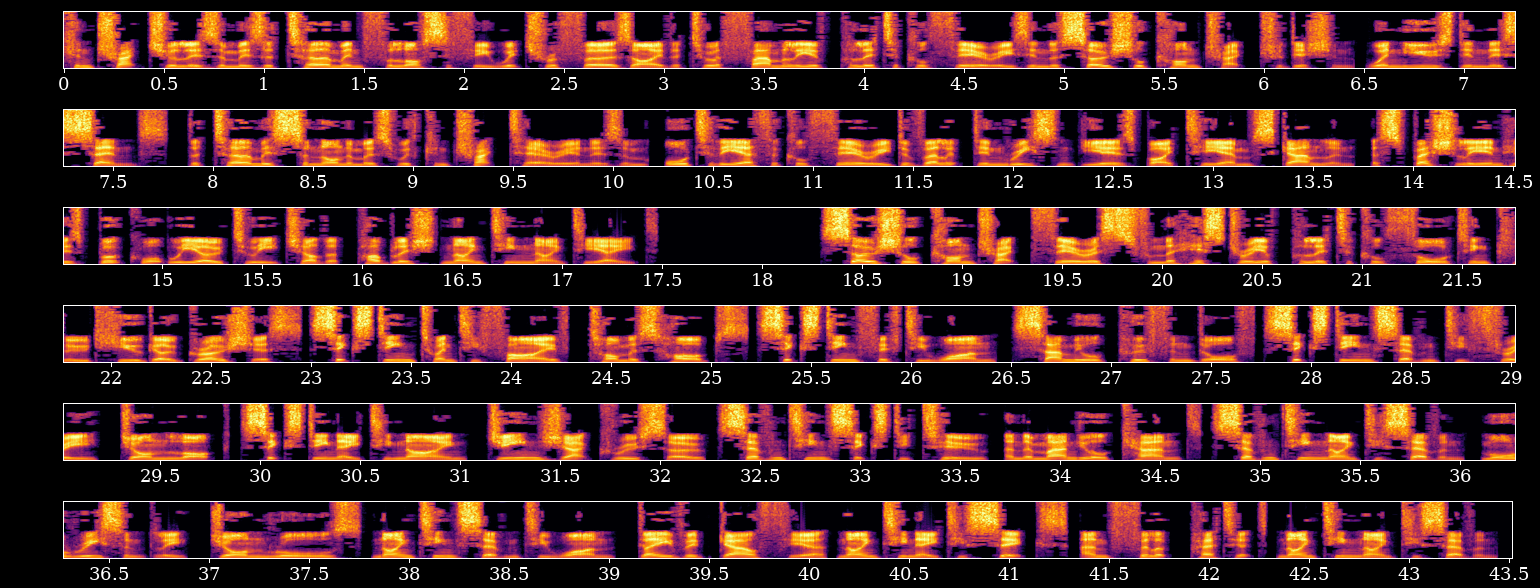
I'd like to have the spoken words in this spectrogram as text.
Contractualism is a term in philosophy which refers either to a family of political theories in the social contract tradition when used in this sense, the term is synonymous with contractarianism, or to the ethical theory developed in recent years by T. M. Scanlon, especially in his book What We Owe to Each Other published 1998. Social contract theorists from the history of political thought include Hugo Grotius (1625), Thomas Hobbes (1651), Samuel Pufendorf (1673), John Locke (1689), Jean-Jacques Rousseau (1762), and Immanuel Kant (1797). More recently, John Rawls (1971), David Gauthier (1986), and Philip Pettit (1997).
